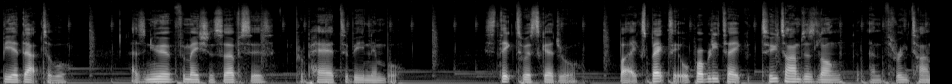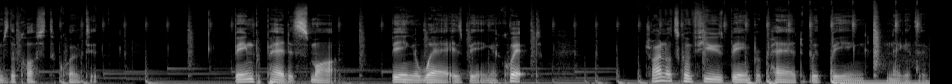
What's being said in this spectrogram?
Be adaptable. As new information services, prepare to be nimble. Stick to a schedule, but expect it will probably take two times as long and three times the cost quoted. Being prepared is smart, being aware is being equipped. Try not to confuse being prepared with being negative.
